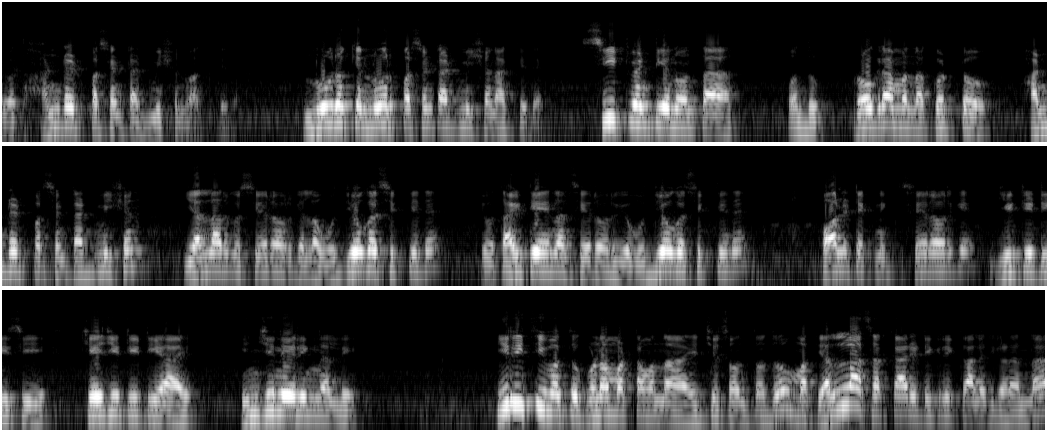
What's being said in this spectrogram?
ಇವತ್ತು ಹಂಡ್ರೆಡ್ ಪರ್ಸೆಂಟ್ ಅಡ್ಮಿಷನ್ ಆಗ್ತಿದೆ. ನೂರಕ್ಕೆ ನೂರು ಪರ್ಸೆಂಟ್ ಅಡ್ಮಿಷನ್ ಆಗ್ತಿದೆ. ಸಿ ಟ್ವೆಂಟಿ ಅನ್ನುವಂಥ ಒಂದು ಪ್ರೋಗ್ರಾಮನ್ನು ಕೊಟ್ಟು ಹಂಡ್ರೆಡ್ ಪರ್ಸೆಂಟ್ ಅಡ್ಮಿಷನ್ ಎಲ್ಲರಿಗೂ ಸೇರೋರಿಗೆಲ್ಲ ಉದ್ಯೋಗ ಸಿಗ್ತಿದೆ. ಇವತ್ತು ಐ ಟಿ ಐನಲ್ಲಿ ಸೇರೋರಿಗೆ ಉದ್ಯೋಗ ಸಿಗ್ತಿದೆ. ಪಾಲಿಟೆಕ್ನಿಕ್ ಸೇರೋರಿಗೆ G T T C K G T T I ಇಂಜಿನಿಯರಿಂಗ್ನಲ್ಲಿ ಈ ರೀತಿ ಇವತ್ತು ಗುಣಮಟ್ಟವನ್ನು ಹೆಚ್ಚಿಸುವಂಥದ್ದು. ಮತ್ತು ಎಲ್ಲ ಸರ್ಕಾರಿ ಡಿಗ್ರಿ ಕಾಲೇಜ್ಗಳನ್ನು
